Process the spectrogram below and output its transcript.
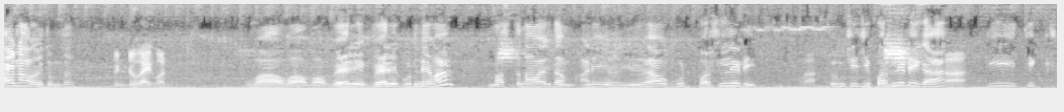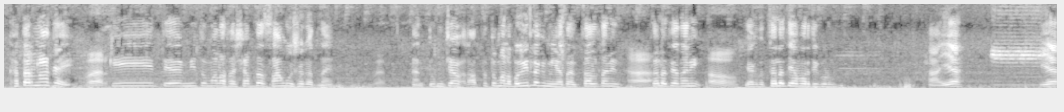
काय नाव आहे तुमचं? पिंटू गायकवाड. वा वा वा. व्हेरी व्हेरी गुड नेम हा? मस्त नाव एकदम. आणि यू हॅव गुड पर्सनॅलिटी वा. तुमची जी पर्सनॅलिटी का हा. की ती खतरनाक आहे. बर. की ते मी तुम्हाला असं शब्दात सांगू शकत नाही. बर. आणि तुमच्या आता तुम्हाला बघितलं की मी? आता चालताना हा. चलत येताना हो. एकदा चलत या बरं तिकडून हा या. या.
